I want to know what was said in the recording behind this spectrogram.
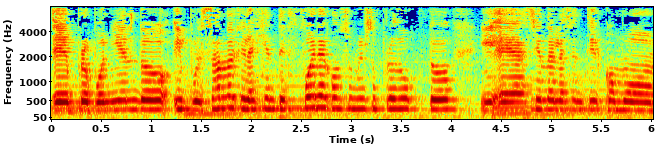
eh, proponiendo, impulsando a que la gente fuera a consumir sus productos y eh, haciéndola sentir como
